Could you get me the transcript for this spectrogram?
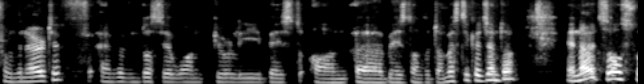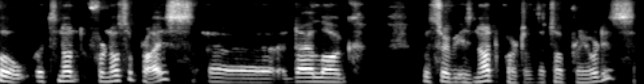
from the narrative, and Vetëvendosja won purely based on uh, based on the domestic agenda. And now it's also it's not for no surprise, uh, dialogue with Serbia is not part of the top priorities.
